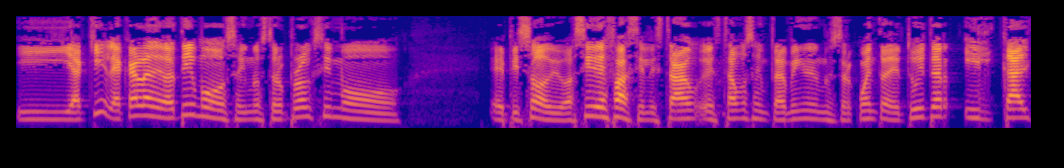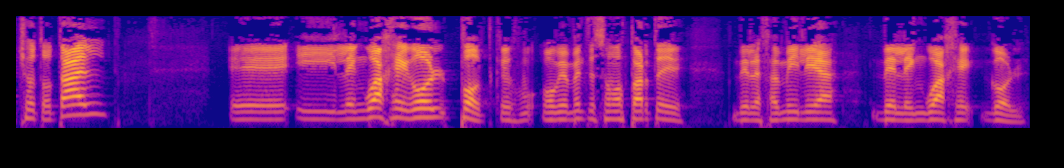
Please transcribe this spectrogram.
y aquí, acá la debatimos en nuestro próximo episodio. Así de fácil, estamos en- también en nuestra cuenta de Twitter, Il Calcio Total eh, y Lenguaje Gol Pod, que obviamente somos parte de la familia de Lenguaje Gol.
